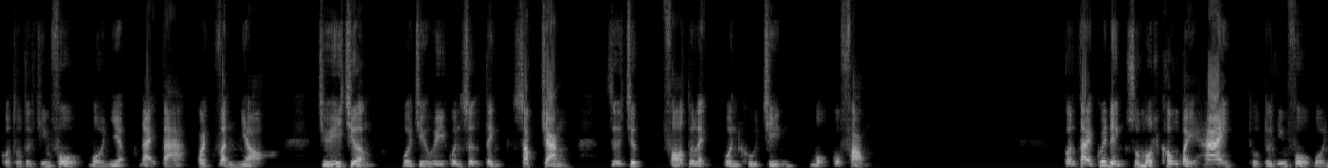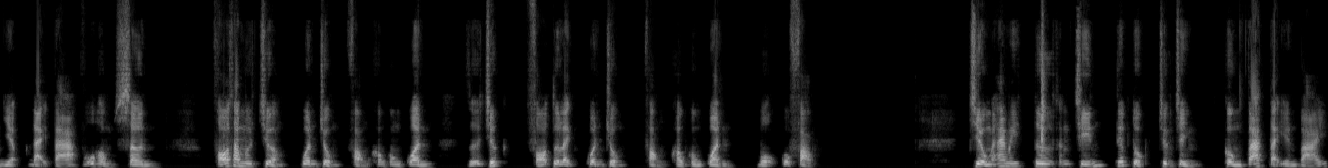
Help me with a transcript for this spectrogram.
của Thủ tướng Chính phủ bổ nhiệm Đại tá Quách Văn Nhỏ, chỉ huy trưởng Bộ Chỉ huy quân sự tỉnh Sóc Trăng giữ chức Phó Tư lệnh Quân khu 9 Bộ Quốc phòng. Còn tại quyết định số 1072, Thủ tướng Chính phủ bổ nhiệm Đại tá Vũ Hồng Sơn, Phó Tham mưu trưởng Quân chủng Phòng không không quân giữ chức Phó Tư lệnh Quân chủng Phòng không không quân Bộ Quốc phòng. Chiều ngày 24 tháng 9 tiếp tục chương trình công tác tại Yên Bái,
